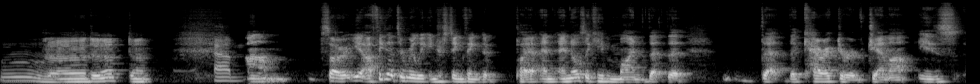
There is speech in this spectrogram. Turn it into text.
Mm. Dun, dun, dun. Um, Um, so yeah, I think that's a really interesting thing to play out, and, and also keep in mind that the that the character of Gemma is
